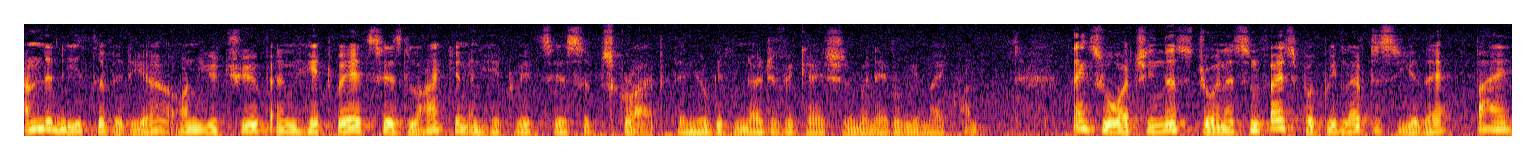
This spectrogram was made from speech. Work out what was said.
underneath the video on YouTube and hit where it says like and hit where it says subscribe. Then you'll get a notification whenever we make one. Thanks for watching this. Join us on Facebook. We'd love to see you there. Bye.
